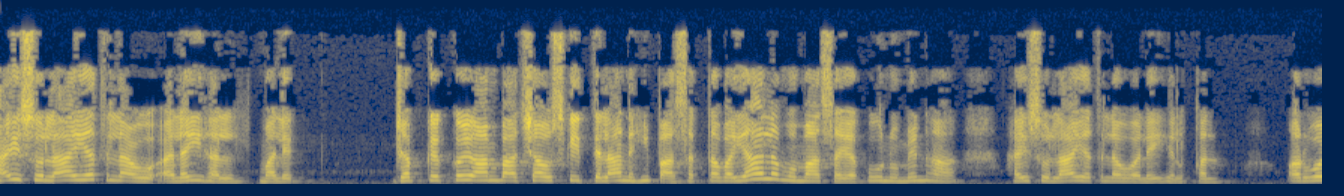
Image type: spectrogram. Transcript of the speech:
ہائی ملک جبکہ کوئی عام بادشاہ اس کی اطلاع نہیں پا سکتا وہ یا لما سکون منہا ہائی سلاحیت لاؤ علیہ القلب اور وہ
